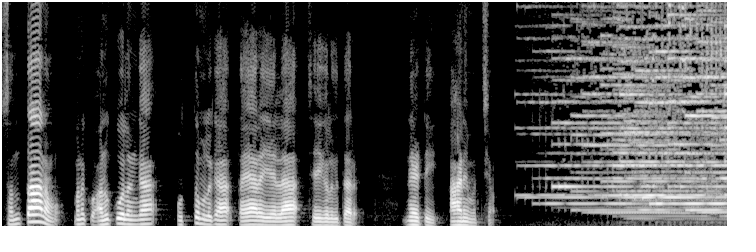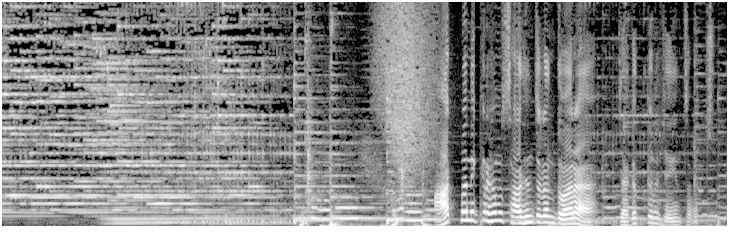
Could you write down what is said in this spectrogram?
సంతానం మనకు అనుకూలంగా ఉత్తములుగా తయారయ్యేలా చేయగలుగుతారు. నేటి ఆణిముత్యం. ఆత్మనిగ్రహం సాధించడం ద్వారా జగత్తును జయించవచ్చు.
